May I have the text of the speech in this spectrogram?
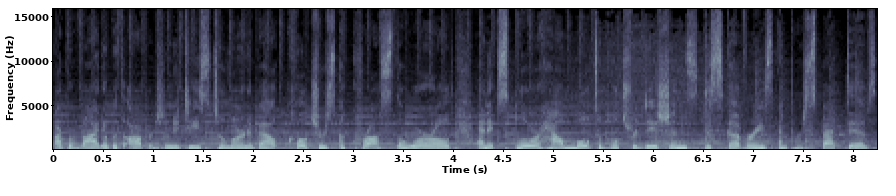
are provided with opportunities to learn about cultures across the world and explore how multiple traditions, discoveries, and perspectives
